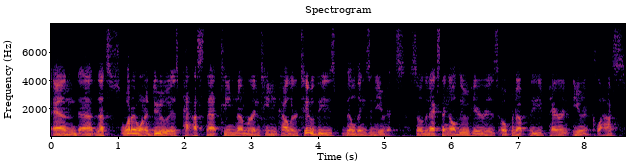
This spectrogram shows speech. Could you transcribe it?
And uh, that's what I want to do is pass that team number and team color to these buildings and units. So the next thing I'll do here is open up the parent unit class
